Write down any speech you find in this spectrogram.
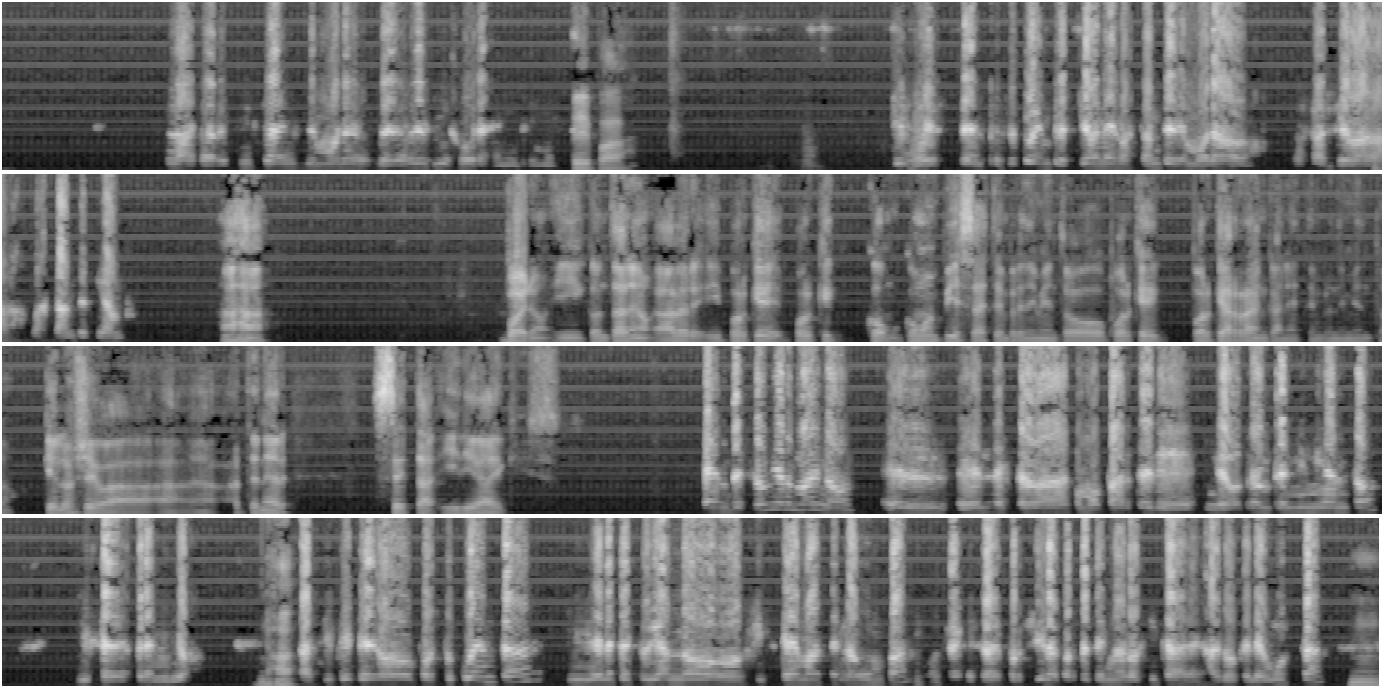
La carretilla demora alrededor de 10 horas en imprimir. Epa. Sí, es, el proceso de impresión es bastante demorado, o sea, lleva bastante tiempo. Ajá. Bueno, y contanos, a ver, ¿y por qué, por qué, cómo, cómo empieza este emprendimiento? ¿Por qué, ¿Por qué arrancan este emprendimiento? ¿Qué los lleva a, a, tener ZYX? Empezó mi hermano, él, él estaba como parte de, otro emprendimiento y se desprendió. Así que quedó por su cuenta y él está estudiando sistemas en la UMPA, o sea que sabe por sí la parte tecnológica es algo que le gusta. Mm.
